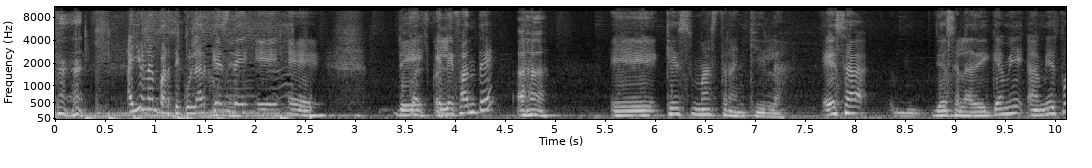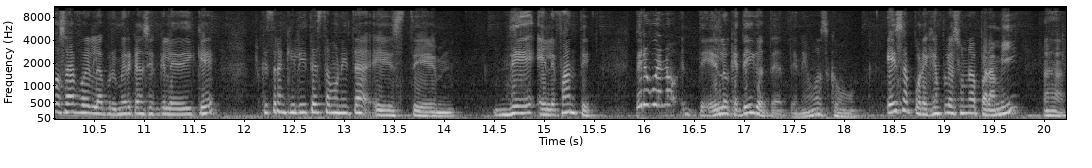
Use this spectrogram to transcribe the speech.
hay una en particular que es de, eh, eh, de ¿Cuál, cuál? Elefante, Ajá. Eh, que es más tranquila. Esa mm, yo se la dediqué a mi, a mi esposa, fue la primera canción que le dediqué, porque es tranquilita, está bonita, este, de Elefante. Pero bueno, es lo que te digo, te- tenemos como... Esa, por ejemplo, es una para mí, Ajá.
